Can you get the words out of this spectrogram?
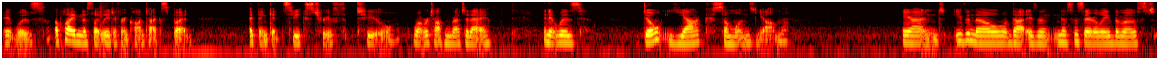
it was applied in a slightly different context, but I think it speaks truth to what we're talking about today. And it was don't yak someone's yum. And even though that isn't necessarily the most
